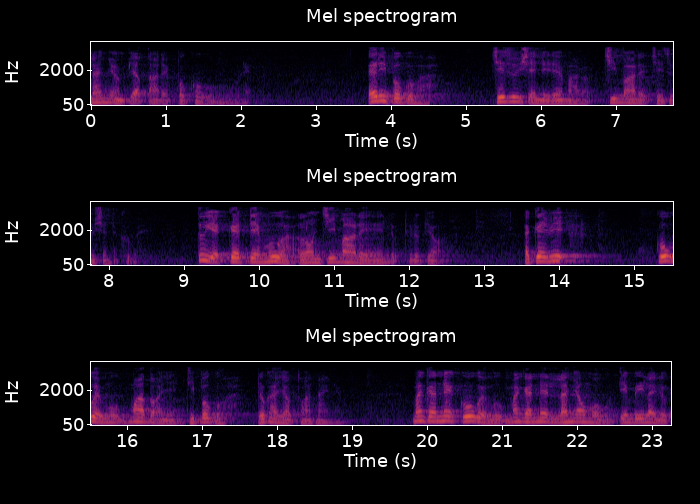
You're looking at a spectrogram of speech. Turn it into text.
လမ်းညွှန်ပြသတဲ့ပုဂ္ဂိုလ်တဲ့။အဲ့ဒီပုဂ္ဂိုလ်ဟာကျေးဇူးရှင်တွေထဲမှာတော့ကြီးမားတဲ့ကျေးဇူးရှင်တစ်ခုပဲ သူ့ရဲ့ကဲ့တင်မှုဟာအလွန်ကြီးမားတယ်လို့ဒီလိုပြောအကယ်၍ကိုယ်ွယ်မှုမှားသွားရင်ဒီပုဂ္ဂိုလ်ဟာဒုက္ခရောက်သွားနိုင်တယ်မှန်ကန်တဲ့ကိုယ်ွယ်မှုမှန်ကန်တဲ့လမ်းကြောင်းပေါ်ကိုတင်ပေးလိုက်လို့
